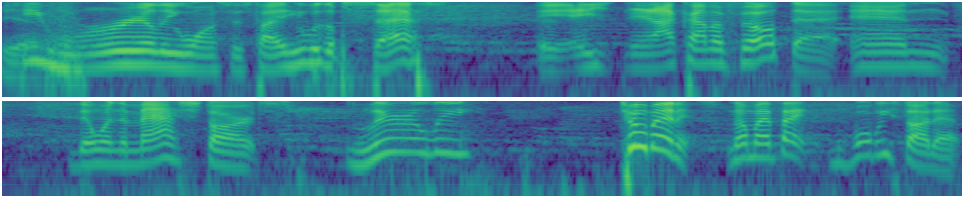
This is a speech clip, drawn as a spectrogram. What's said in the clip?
Yeah. He really wants this title. He was obsessed, and I kind of felt that. And then when the match starts, literally two minutes. No matter of fact, before we start that,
